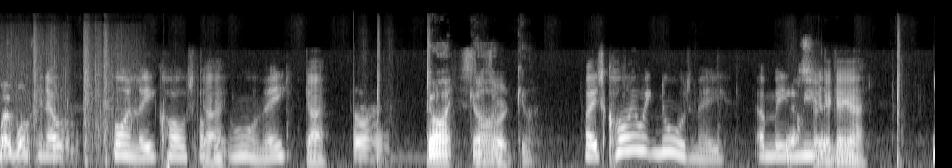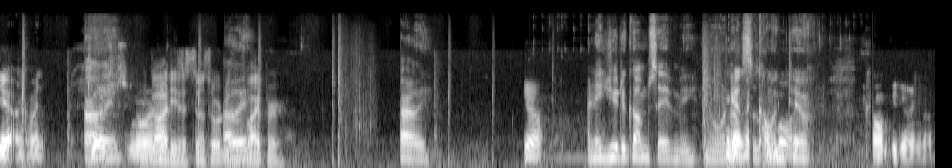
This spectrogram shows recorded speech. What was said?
Wait, 150. You know- remember. Finally, Kyle's fucking Guy. ignoring me. Guy, Sorry. Guy, Stone guy, sword. guy. Wait, it's Kyle ignored me. I mean, Yes. guy, muted guy, guy, me. guy. Yeah, I'm coming. Charlie. just Oh god, he's a stone sword with a viper. Charlie. Yeah? I need you to come save me. No one getting else is going to. Can't be doing that.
